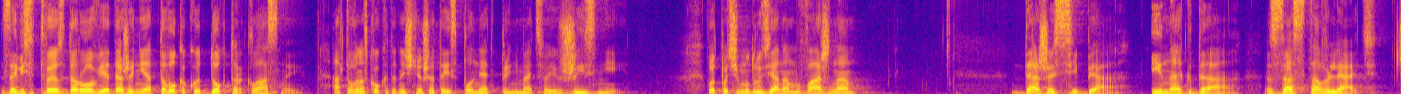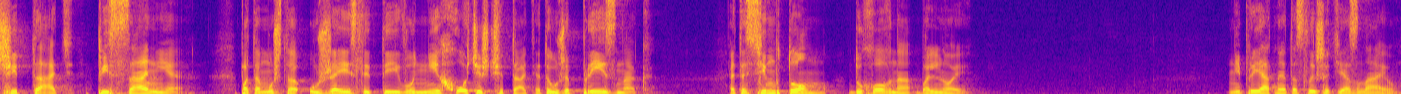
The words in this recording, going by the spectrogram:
зависит твое здоровье даже не от того, какой доктор классный, а от того, насколько ты начнешь это исполнять, принимать в своей жизни. Вот почему, друзья, нам важно даже себя иногда заставлять читать Писание, потому что уже если ты его не хочешь читать, это уже признак, это симптом духовно больной. Неприятно это слышать, я знаю.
